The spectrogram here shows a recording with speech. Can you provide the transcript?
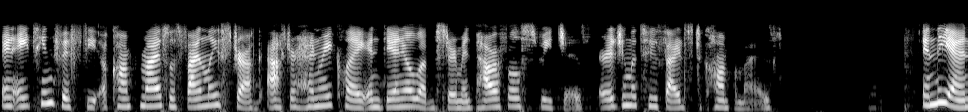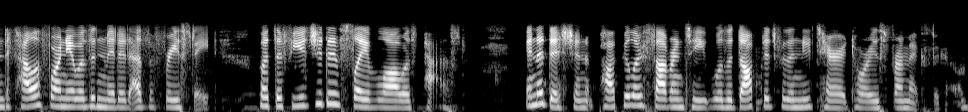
In 1850, a compromise was finally struck after Henry Clay and Daniel Webster made powerful speeches urging the two sides to compromise. In the end, California was admitted as a free state, but the fugitive slave law was passed. In addition, popular sovereignty was adopted for the new territories from Mexico.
